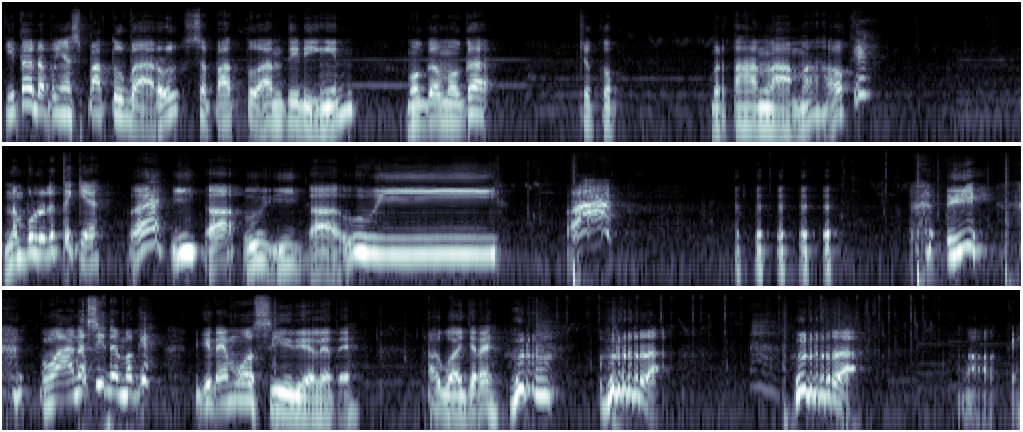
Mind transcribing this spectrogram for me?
Kita udah punya sepatu baru, sepatu anti dingin. Moga-moga cukup bertahan lama. Oke. 60 detik ya. Wah, iha, ui, iha, ui. Ah! Ih, mana sih nembaknya? Bikin emosi dia lihat ya. Ah, gua ajar ya. Hurra, hurra, hurra. Oke,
